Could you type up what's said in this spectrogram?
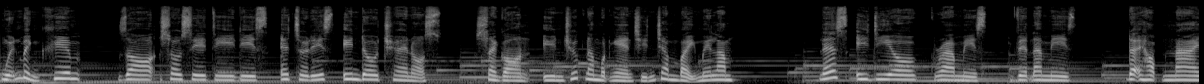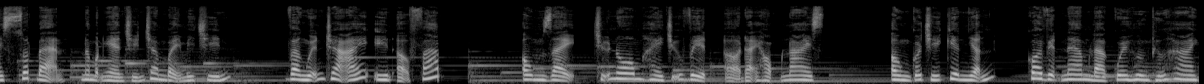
Nguyễn Bình Khiêm do Society des Etudes Indochinos Sài Gòn, in trước năm 1975. Les Ideogrammes Vietnamese, Đại học Nice xuất bản năm 1979 và Nguyễn Trãi in ở Pháp. Ông dạy chữ nôm hay chữ Việt ở Đại học Nice. Ông có trí kiên nhẫn, coi Việt Nam là quê hương thứ hai.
